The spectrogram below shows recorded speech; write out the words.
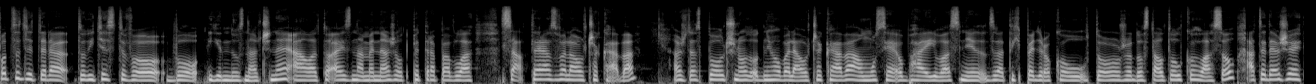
Podstate teda to víťazstvo bolo jednoznačné, ale to aj znamená, že od Petra Pavla sa teraz veľa očakáva a že tá spoločnosť od neho veľa očakáva a on musí aj obhájiť vlastne za tých 5 rokov to, že dostal toľko hlasov. A teda, že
